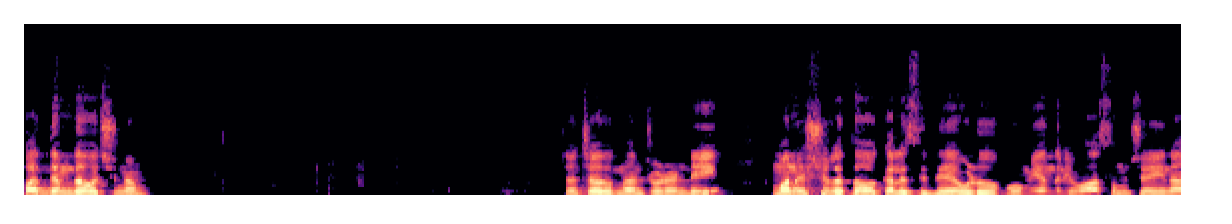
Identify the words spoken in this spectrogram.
పద్దెనిమిదవ వచనం. చదువుతున్నాను చూడండి. మనుష్యులతో కలిసి దేవుడు భూమి అందు నివాసము చేయినా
